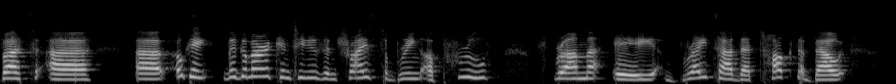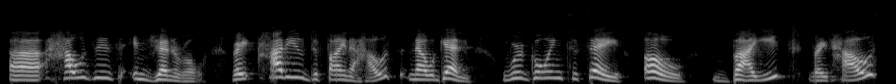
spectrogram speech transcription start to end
but uh, okay, the Gemara continues and tries to bring a proof from a Breita that talks about uh, houses in general, right? How do you define a house? Now, again, we're going to say, oh, bait, right, house,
